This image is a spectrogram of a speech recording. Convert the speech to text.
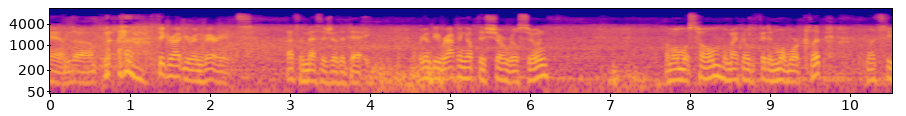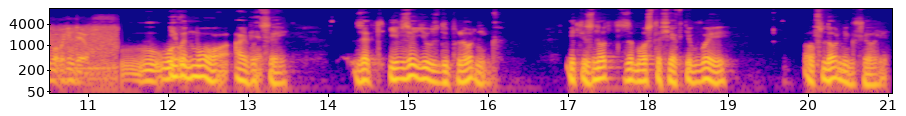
and um, figure out your invariants. That's the message of the day. We're going to be wrapping up this show real soon. I'm almost home. We might be able to fit in one more clip. Let's see what we can do. Even more, I would say that if they use deep learning, it is not the most effective way of learning theory.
